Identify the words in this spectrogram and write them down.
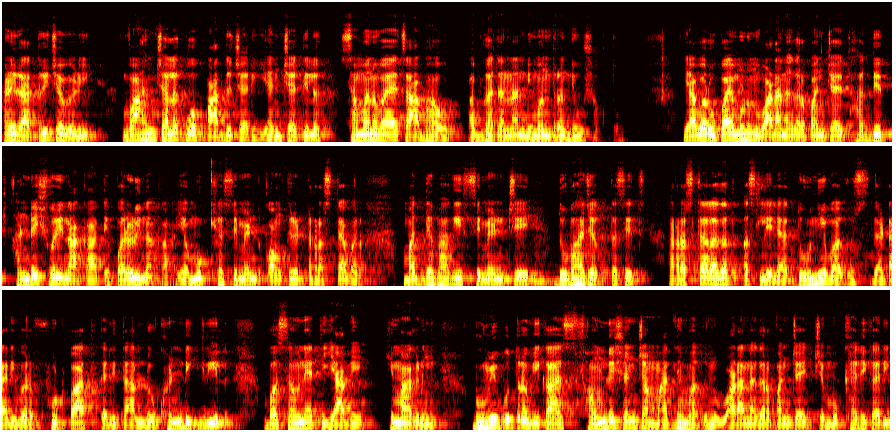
आणि रात्रीच्या वेळी वाहनचालक व पादचारी यांच्यातील समन्वयाचा अभाव अपघातांना निमंत्रण देऊ शकतो. यावर उपाय म्हणून वाडा नगरपंचायत हद्दीत खंडेश्वरी नाका ते परळी नाका या मुख्य सिमेंट कॉन्क्रीट रस्त्यावर मध्यभागी सिमेंटचे दुभाजक तसेच रस्त्यालगत असलेल्या दोन्ही बाजूस गटारीवर फुटपाथकरिता लोखंडी ग्रिल बसवण्यात यावे ही मागणी भूमिपुत्र विकास फाउंडेशनच्या माध्यमातून वाडा नगरपंचायतचे मुख्याधिकारी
